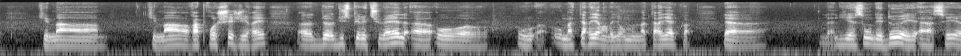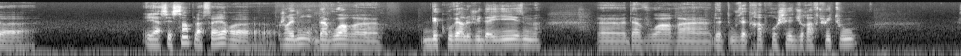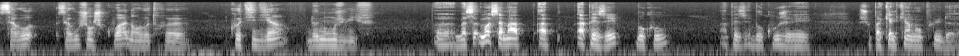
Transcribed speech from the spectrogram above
qui m'a rapproché, je dirais, du spirituel au, au, matériel, on va dire au monde matériel. Quoi. La, liaison des deux est assez, est assez simple à faire. Jean-Edmond, d'avoir découvert le judaïsme, euh, d'avoir, euh, de vous être rapproché du Rav Twitou, ça vous, ça vous change quoi dans votre quotidien de non-juif? Euh, bah, Moi, ça m'a apaisé beaucoup. Apaisé beaucoup. Je suis pas quelqu'un non plus de,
